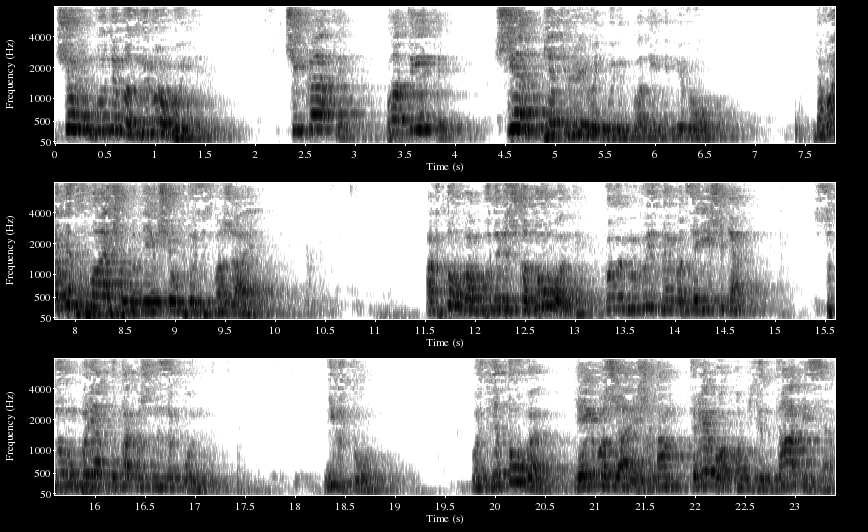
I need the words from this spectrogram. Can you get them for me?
що ми будемо з ним робити? Чекати, платити. Ще 5 гривень будемо платити півроку. Давайте сплачувати, якщо хтось бажає. А хто вам буде відшкодовувати, коли ми визнаємо це рішення в судовому порядку також незаконним? Ніхто. Ось для того я і вважаю, що нам треба об'єднатися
